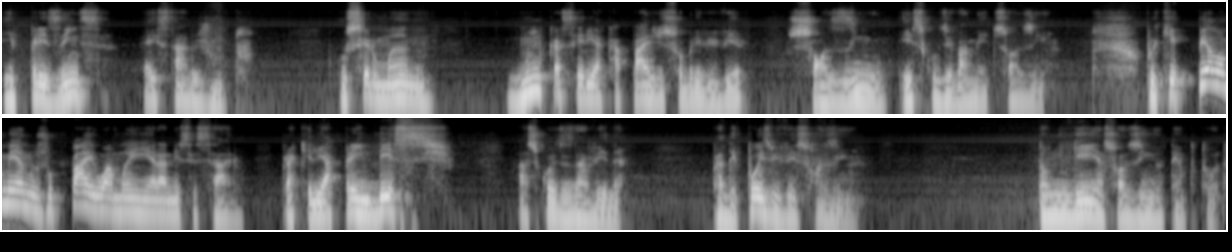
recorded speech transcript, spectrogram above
E presença é estar junto. O ser humano nunca seria capaz de sobreviver sozinho, exclusivamente sozinho. Porque pelo menos o pai ou a mãe era necessário para que ele aprendesse as coisas da vida, para depois viver sozinho. Então ninguém é sozinho o tempo todo.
